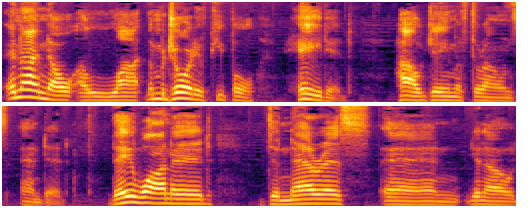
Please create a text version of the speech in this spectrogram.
and I know a lot, the majority of people hated how Game of Thrones ended. They wanted Daenerys and, you know,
